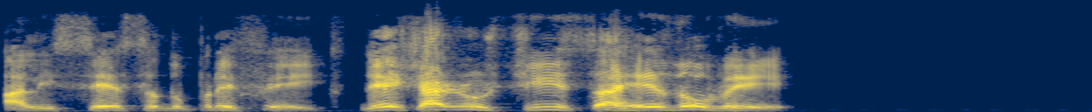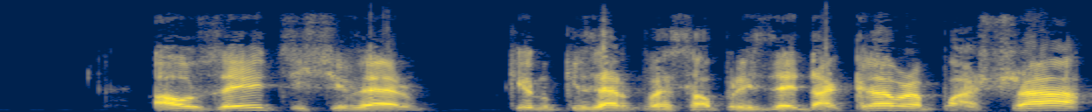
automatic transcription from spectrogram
a licença do prefeito. Deixa a justiça resolver. Ausentes estiveram, que não quiseram conversar, o presidente da Câmara, Pachá,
